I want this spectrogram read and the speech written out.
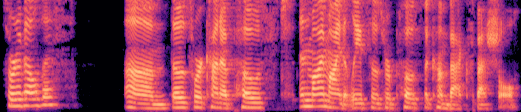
sort of Elvis. Um, those were kind of post, in my mind at least, those were post the comeback special.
